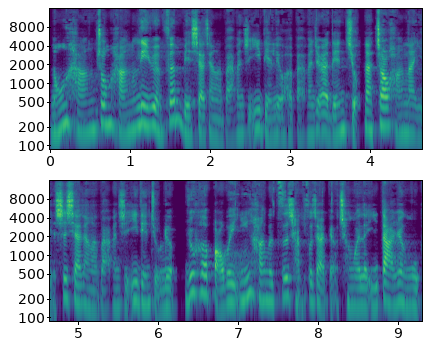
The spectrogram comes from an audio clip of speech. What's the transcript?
农行、中行利润分别下降了百分之一点六和百分之二点九，那招行呢也是下降了百分之一点九六。如何保卫银行的资产负债表，成为了一大任务。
